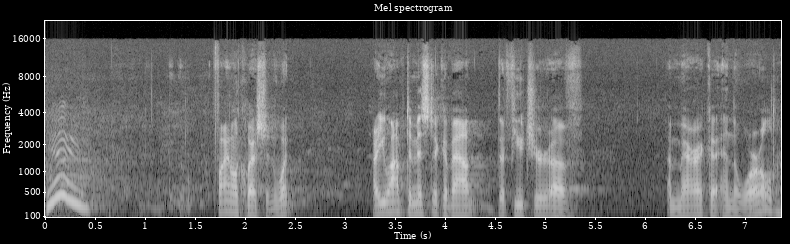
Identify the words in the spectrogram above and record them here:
Final question. What are you optimistic about the future of America and the world?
